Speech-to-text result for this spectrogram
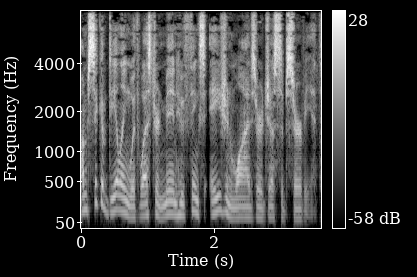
I'm sick of dealing with Western men who thinks Asian wives are just subservient.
